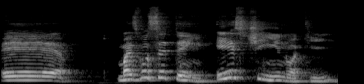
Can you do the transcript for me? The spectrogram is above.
É, mas você tem este hino aqui,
